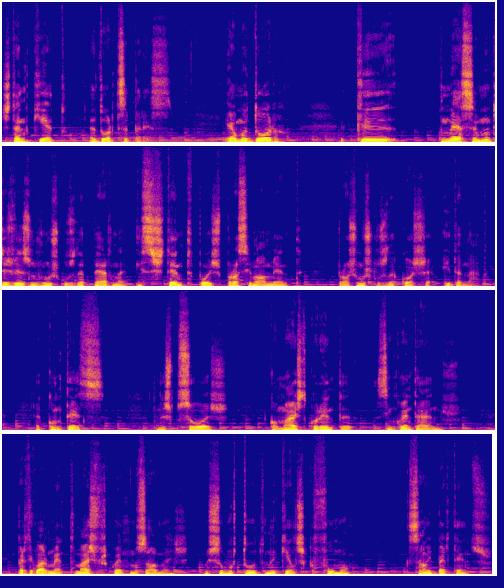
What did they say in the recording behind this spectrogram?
estando quieto, a dor desaparece. É uma dor que começa muitas vezes nos músculos da perna e se estende depois proximalmente para os músculos da coxa e da nádega. Acontece nas pessoas com mais de 40, 50 anos, particularmente mais frequente nos homens, mas sobretudo naqueles que fumam, que são hipertensos,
